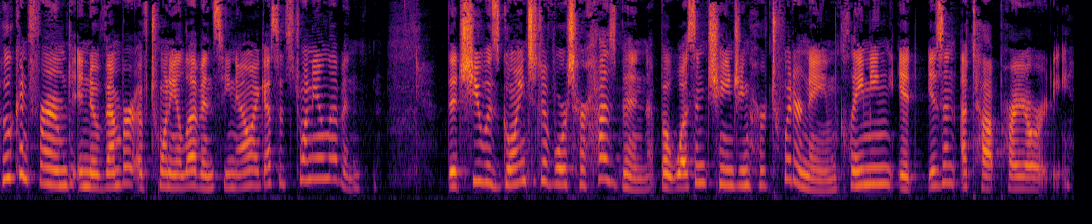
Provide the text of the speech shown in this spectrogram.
Who confirmed in November of 2011, see now I guess it's 2011, that she was going to divorce her husband but wasn't changing her Twitter name, claiming it isn't a top priority?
